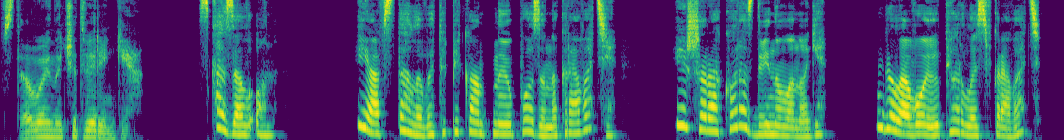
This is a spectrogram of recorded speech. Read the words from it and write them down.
«Вставай на четвереньки», — сказал он. Я встала в эту пикантную позу на кровати и широко раздвинула ноги. Головой уперлась в кровать,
